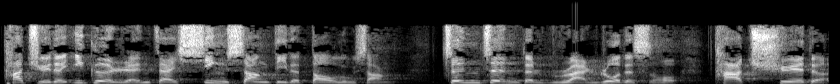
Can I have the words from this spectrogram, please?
他觉得一个人在信上帝的道路上，真正的软弱的时候，他缺的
